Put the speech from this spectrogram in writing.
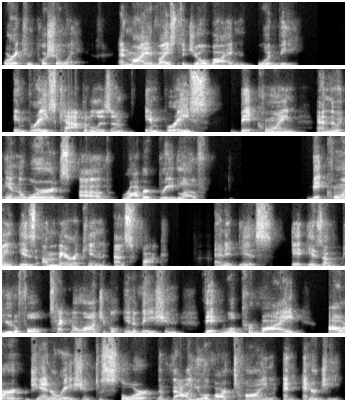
or it can push away. And my advice to Joe Biden would be embrace capitalism, embrace Bitcoin. And the, in the words of Robert Breedlove, Bitcoin is American as fuck. And it is. It is a beautiful technological innovation that will provide our generation to store the value of our time and energy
